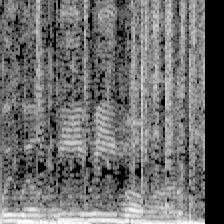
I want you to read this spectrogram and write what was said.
We will be reborn.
